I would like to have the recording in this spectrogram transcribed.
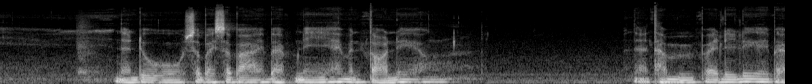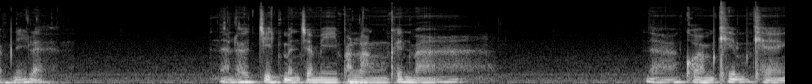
ๆนะดูสบายๆแบบนี้ให้มันต่อเนื่องนะทำไปเรื่อยๆแบบนี้แหละนะแล้วจิตมันจะมีพลังขึ้นมานะความเข้มแข็ง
